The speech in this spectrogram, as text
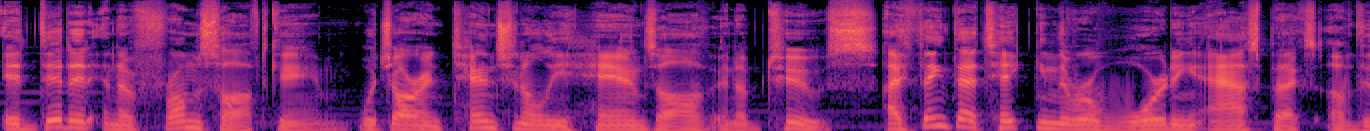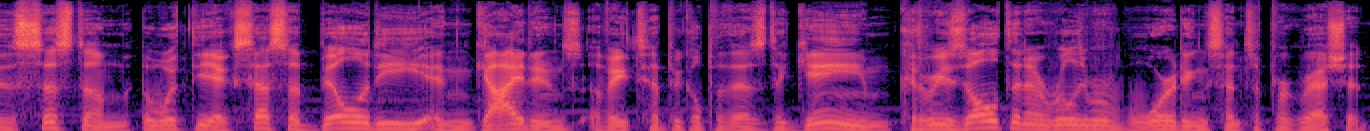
it did it in a FromSoft game, which are intentionally hands-off and obtuse. I think that taking the rewarding aspects of this system, but with the accessibility and guidance of a typical Bethesda game, could result in a really rewarding sense of progression.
